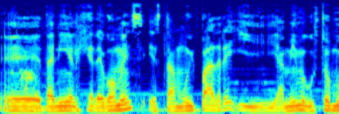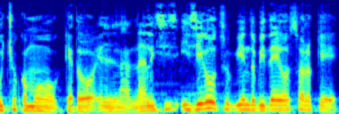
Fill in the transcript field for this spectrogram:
eh, Daniel G. de Gómez, está muy padre y a mí me gustó mucho cómo quedó el análisis y sigo subiendo videos, solo que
